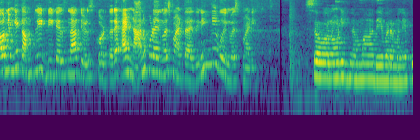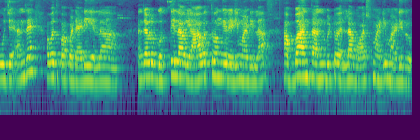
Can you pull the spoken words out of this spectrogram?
ಅವ್ರು ನಿಮಗೆ ಕಂಪ್ಲೀಟ್ ಡೀಟೇಲ್ಸ್ನ ತಿಳಿಸ್ಕೊಡ್ತಾರೆ. ಆ್ಯಂಡ್ ನಾನು ಕೂಡ ಇನ್ವೆಸ್ಟ್ ಮಾಡ್ತಾ ಇದ್ದೀನಿ. ನೀವು ಇನ್ವೆಸ್ಟ್ ಮಾಡಿ. ಸೊ ನೋಡಿ ನಮ್ಮ ದೇವರ ಮನೆ ಪೂಜೆ. ಅಂದರೆ ಅವತ್ತು ಪಾಪ ಡ್ಯಾಡಿ ಎಲ್ಲ, ಅಂದರೆ ಅವ್ರಿಗೆ ಗೊತ್ತಿಲ್ಲ, ಅವ್ರು ಯಾವತ್ತೂ ಹಂಗೆ ರೆಡಿ ಮಾಡಿಲ್ಲ. ಹಬ್ಬ ಅಂತ ಅಂದ್ಬಿಟ್ಟು ಎಲ್ಲ ವಾಶ್ ಮಾಡಿ ಮಾಡಿದರು.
